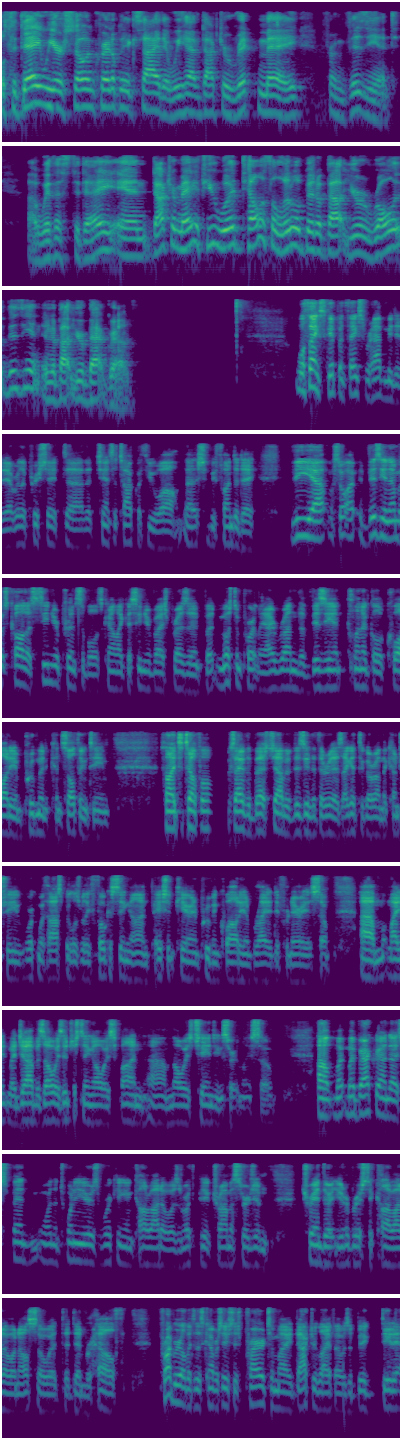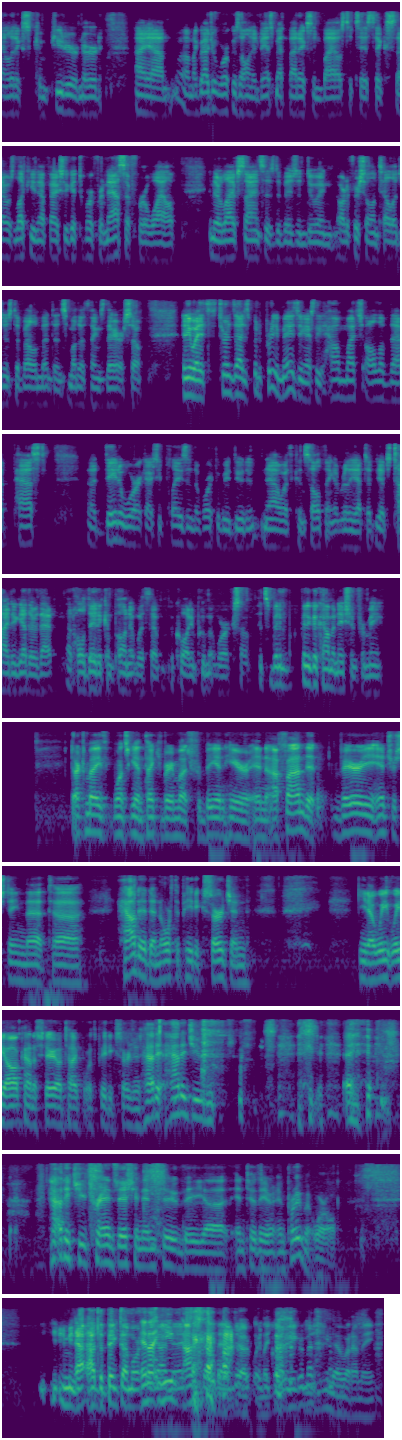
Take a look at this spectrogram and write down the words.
Well, today we are so incredibly excited. We have Dr. Rick May from Vizient uh, with us today. And Dr. May, if you would tell us a little bit about your role at Vizient and about your background. Well, thanks, Skip, and thanks for having me today. I really appreciate uh, the chance to talk with you all. Uh, it should be fun today. The uh, so Vizient, I'm is called a senior principal. It's kind of like a senior vice president, but most importantly, I run the Vizient Clinical Quality Improvement Consulting Team. So I like to tell folks I have the best job at Vizient that there is. I get to go around the country working with hospitals, really focusing on patient care and improving quality in a variety of different areas. So um, my, my job is always interesting, always fun, um, always changing, certainly. So uh, my, my, background, I spent more than 20 years working in Colorado as an orthopedic trauma surgeon, trained there at University of Colorado and also at Denver Health probably relevant to this conversation is prior to my doctor life, I was a big data analytics computer nerd. I um, uh, my graduate work was all in advanced mathematics and biostatistics. I was lucky enough to actually get to work for NASA for a while in their life sciences division, doing artificial intelligence development and some other things there. So, anyway, it turns out it's been pretty amazing actually how much all of that past uh, data work actually plays in the work that we do now with consulting. It really have to, you have to tie together that that whole data component with the, the quality improvement work. So it's been been a good combination for me. Dr. May, once again, thank you very much for being here. And I find it very interesting that uh, how did an orthopedic surgeon, you know, we, we all kind of stereotype orthopedic surgeons. How did how did you how did you transition into the uh, into the improvement world? You mean how the big dumb And I, you, I say that jokingly. you, you, you know what I mean.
